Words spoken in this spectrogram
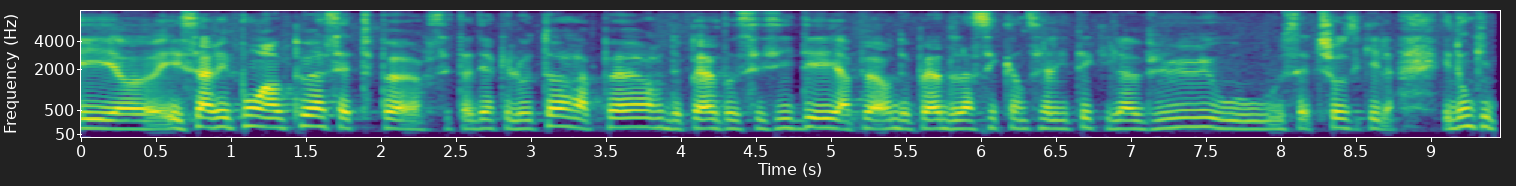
Euh, et, ça répond un peu à cette peur, c'est-à-dire que l'auteur a peur de perdre ses idées, a peur de perdre la séquentialité qu'il a vue ou cette chose qu'il a. Et donc il,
